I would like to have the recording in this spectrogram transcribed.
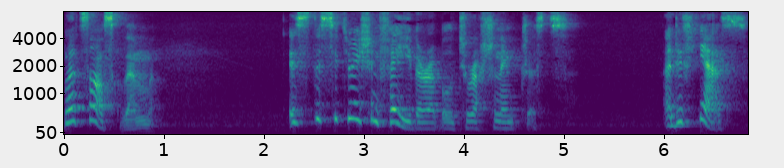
let's ask them is the situation favorable to Russian interests? And if yes,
